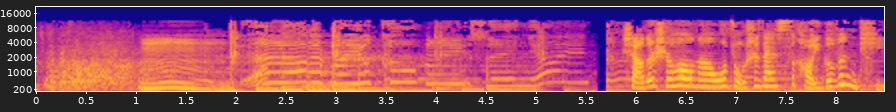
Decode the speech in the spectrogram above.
嗯。小的时候呢，我总是在思考一个问题：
